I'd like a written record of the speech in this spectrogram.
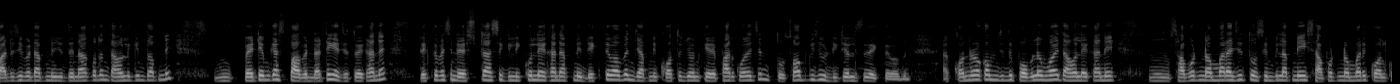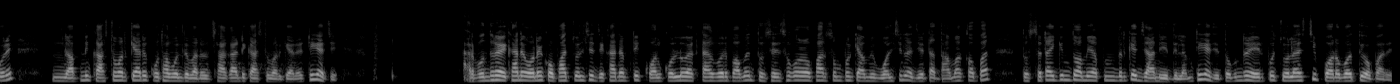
পার্টিসিপেট আপনি যদি না করেন, তাহলে কিন্তু আপনি পেটিএম ক্যাশ পাবেন না, ঠিক আছে? তো এখানে দেখতে পাচ্ছেন স্ট্যাটাসে ক্লিক করলে এখানে আপনি দেখতে পাবেন যে আপনি কতজনকে রেফার করেছেন, তো সব কিছু ডিটেলসে দেখতে পাবেন। আর কোনো রকম যদি প্রবলেম হয়, তাহলে এখানে সাপোর্ট নাম্বার আছে, তো সিম্পল আপনি এই সাপোর্ট নাম্বারে কল করে আপনি কাস্টমার কেয়ারে কথা বলতে পারেন সাকাটি কাস্টমার কেয়ারে ঠিক আছে? আর বন্ধুরা, এখানে অনেক অফার চলছে। যেখানে আপনি কল করলেও এক টাকা করে পাবেন। তো সেই সকল অফার সম্পর্কে আমি বলছি না, যেটা ধামাক অফার তো সেটাই কিন্তু আমি আপনাদেরকে জানিয়ে দিলাম। ঠিক আছে? তো বন্ধুরা, এরপর চলে আসছি পরবর্তী অফারে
